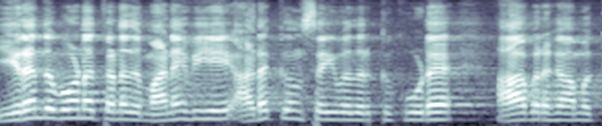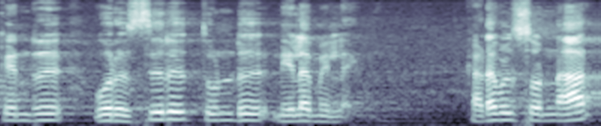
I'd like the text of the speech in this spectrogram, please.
இறந்து போன தனது மனைவியை அடக்கம் செய்வதற்கு கூட ஆபிரகாமுக்கென்று ஒரு சிறு துண்டு நிலமில்லை. கடவுள் சொன்னார்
